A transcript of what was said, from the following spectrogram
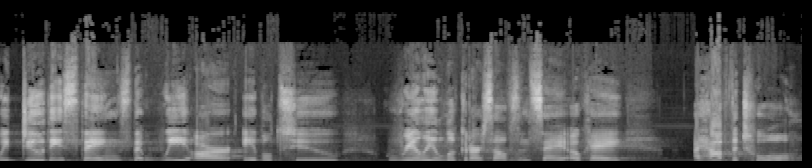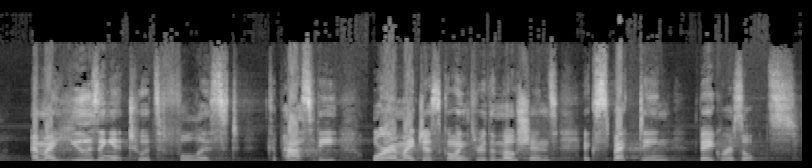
we do these things that we are able to really look at ourselves and say, okay, I have the tool. Am I using it to its fullest capacity? Or am I just going through the motions expecting big results?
